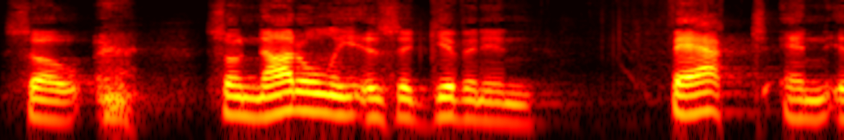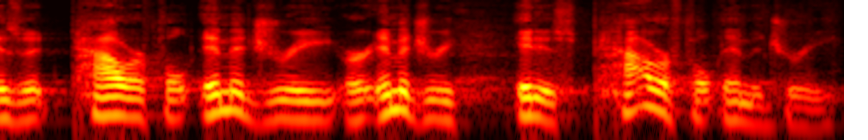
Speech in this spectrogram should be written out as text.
So, so not only is it given in fact and is it powerful imagery or imagery, it is powerful imagery.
